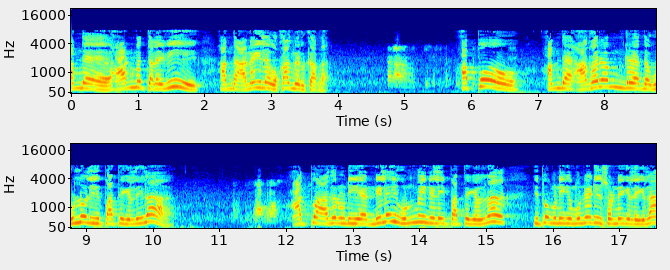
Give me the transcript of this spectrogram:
அந்த ஆன்ம தலைவி அந்த அணையில் உட்கார்ந்து இருக்காங்க அப்போ அந்த அகரம்ன்ற அந்த உள்ளொளி பார்த்தீங்க இல்லைங்களா? அப்போ அதனுடைய நிலை உண்மை நிலை பார்த்தீங்கன்னா இப்போ நீங்க முன்னாடி சொன்னீங்க இல்லைங்களா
